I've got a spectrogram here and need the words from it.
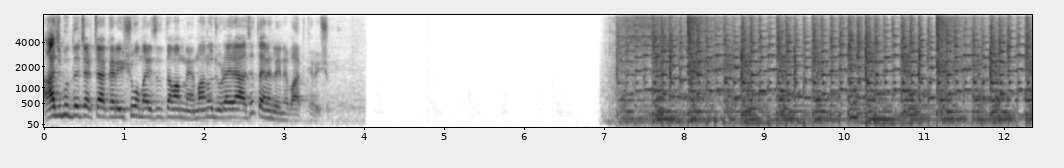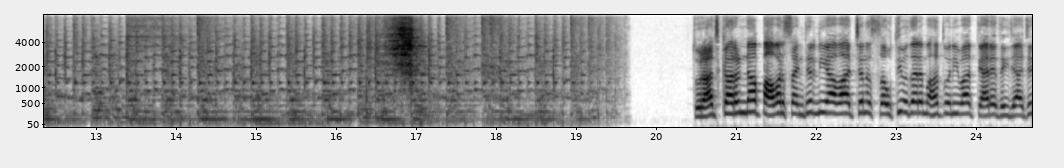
આ જ મુદ્દે ચર્ચા કરીશું. અમારી સાથે તમામ મહેમાનો જોડાઈ રહ્યા છે, તેને લઈને વાત કરીશું. તો રાજકારણના પાવર સેન્ટરની આ વાત છે અને સૌથી વધારે મહત્વની વાત ત્યારે થઈ જાય છે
